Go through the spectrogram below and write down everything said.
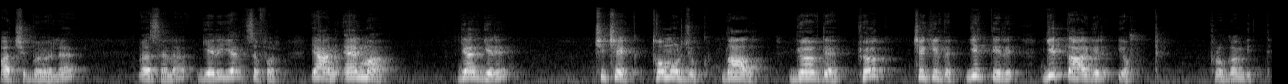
Açı böyle. Mesela geri gel sıfır. Yani elma. Gel geri. Çiçek, tomurcuk, dal, gövde, kök, çekirdek. Git geri. Git daha geri. Yok. Program bitti.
